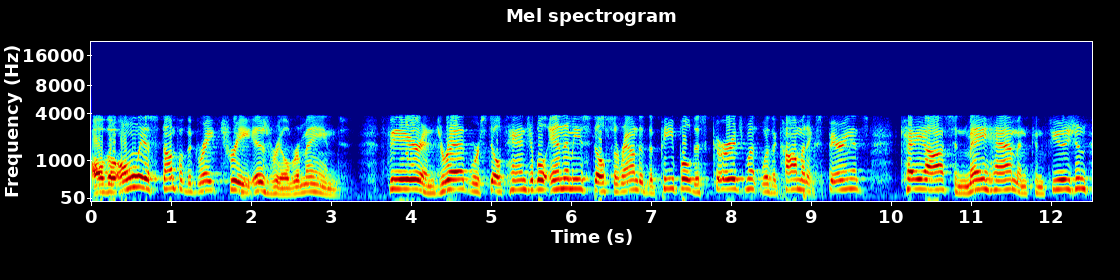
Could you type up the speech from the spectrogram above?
although only a stump of the great tree, Israel, remained. Fear and dread were still tangible. Enemies still surrounded the people. Discouragement was a common experience chaos and mayhem and confusion.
